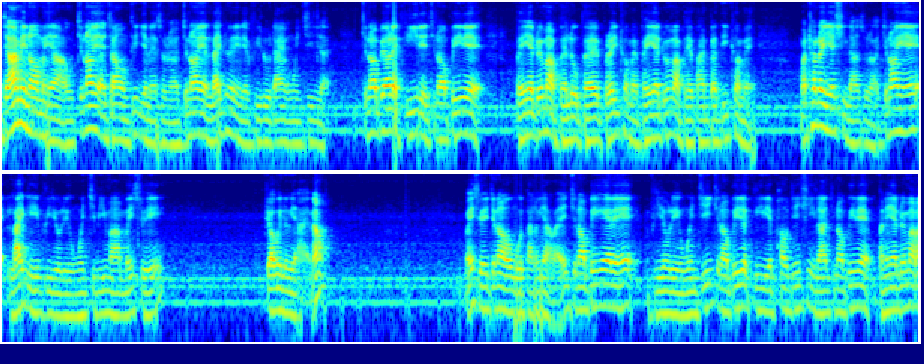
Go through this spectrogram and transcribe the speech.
အကြမ်းမြင်တော့မရဘူးကျွန်တော်ရဲ့အကြောင်းကိုသိကျင်တယ်ဆိုတော့ကျွန်တော်ရဲ့ live ထွင်နေတဲ့ video တိုင်းဝင်ကြည့်လိုက်ကျွန်တော်ပြောတဲ့ key တွေကျွန်တော်ပေးတဲ့ဘယ်ရက်အတွင်းမှာဘယ်လိုဘယ် break ထွက်မယ်ဘယ်ရက်အတွင်းမှာဘယ်ဘိုင်ပတ်တီးထွက်မယ်မထွက်တဲ့ရက်ရှိလားဆိုတော့ကျွန်တော်ရဲ့ live တွေ video တွေဝင်ကြည့်ပြီးမှမိတ်ဆွေ ပြောပြလို့ရတယ်နော်မိတ်ဆွေကျွန်တော်ဝေဖန်လို့ရပါတယ်ကျွန်တော်ပေးခဲ့တဲ့ video တွေဝင်ကြည့်ကျွန်တော်ပေးတဲ့ key တွေဖောက်ချင်းရှိလားကျွန်တော်ပေးတဲ့ဘယ်နေရာအတွင်းမှာ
